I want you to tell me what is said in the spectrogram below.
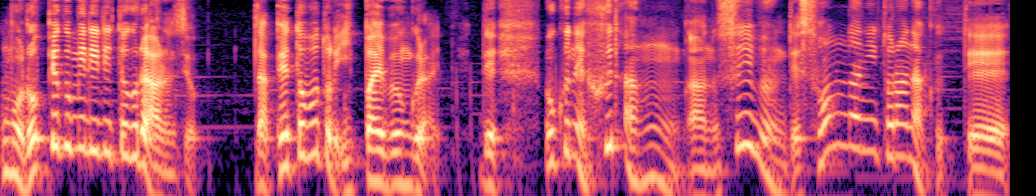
もう 600ml ぐらいあるんですよ。だペットボトル1杯分ぐらい。で僕ね普段あの水分ってそんなに取らなくて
